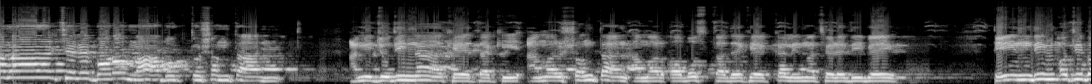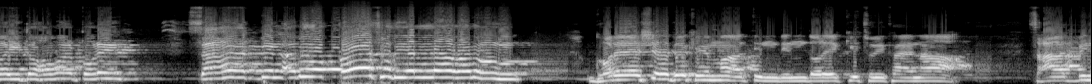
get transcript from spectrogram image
আমার ছেলে বড় মা ভক্ত সন্তান আমি যদি না খেয়ে থাকি, আমার সন্তান আমার অবস্থা দেখে কালিমা ছেড়ে দিবে। তিন দিন অতিবাহিত হওয়ার পরে সাদ বিন আবু ওয়াক্কাস রাদিয়াল্লাহু আনহু ঘরে এসে দেখে মা তিন দিন ধরে কিছুই খায় না। সাদ বিন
